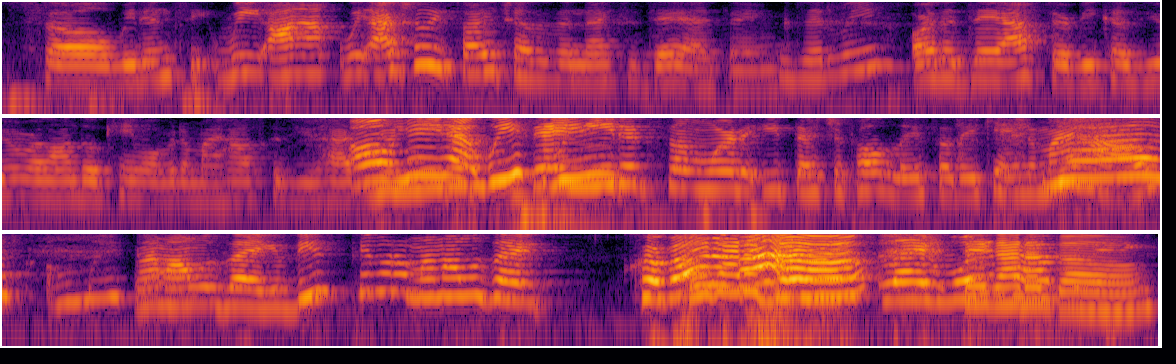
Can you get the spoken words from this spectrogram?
so we didn't see. We uh, we actually saw each other the next day, I think. Did we? or the day after because you and Rolando came over to my house because you had Oh, you yeah, needed, yeah, we- they we- needed somewhere to eat their Chipotle, so they came to my yes. house. Oh my god. My mom was like, "If these people," don't, my mom was like, "Coronavirus, like what They is gotta happening?" go.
